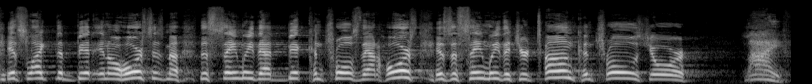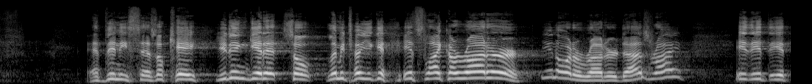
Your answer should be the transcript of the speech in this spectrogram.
It's like the bit in a horse's mouth. The same way that bit controls that horse is the same way that your tongue controls your life. And then he says, okay, you didn't get it, so let me tell you again. It's like a rudder. You know what a rudder does, right? It, it,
